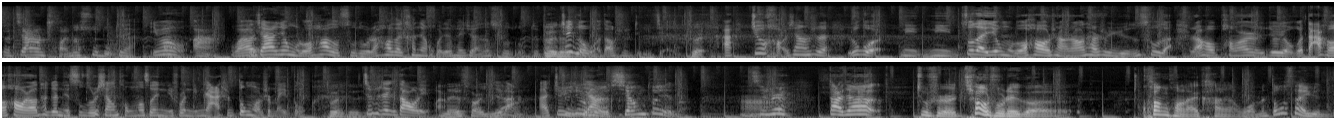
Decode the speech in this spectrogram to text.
要加上船的速度。对啊，因为啊啊，我要加上鹦鹉螺号的速度，然后再看见火箭飞旋的速度，对吧？对对对这个我倒是理解的。对啊，就好像是如果你你坐在鹦鹉螺号上，然后它是匀速的，然后旁边又有个大和号，然后它跟你速度是相同的，所以你说你们俩是动了是没动，对对对，就是这个道理嘛，没错，一样的。？啊，就是一样就是。相对的。啊其实大家就是跳出这个框框来看啊，我们都在运动。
